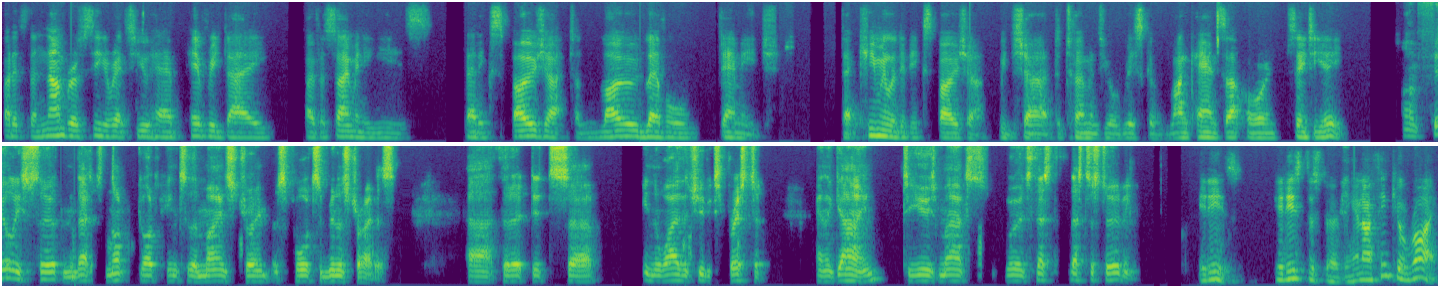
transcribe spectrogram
But it's the number of cigarettes you have every day over so many years that exposure to low level damage, that cumulative exposure, which uh, determines your risk of lung cancer or CTE. I'm fairly certain that's not got into the mainstream of sports administrators, uh, that it, it's uh, in the way that you've expressed it. And again, to use Mark's words, that's, that's disturbing. It is. It is disturbing. And I think you're right.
